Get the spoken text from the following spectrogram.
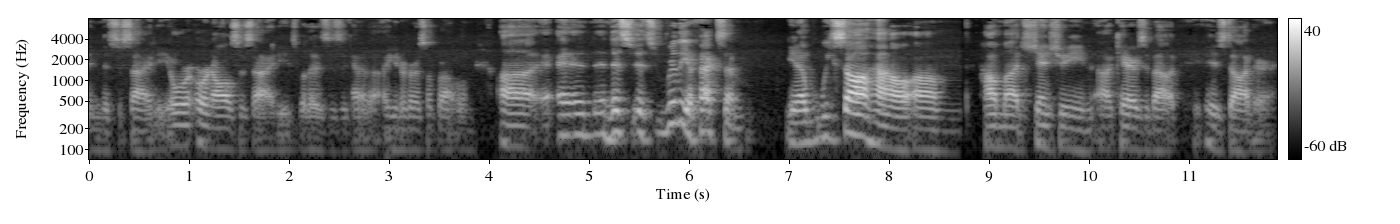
in the society or, or in all societies. Whether this is a kind of a universal problem, uh, and, and this it really affects them. You know, we saw how um, how much Genshin uh, cares about his daughter,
